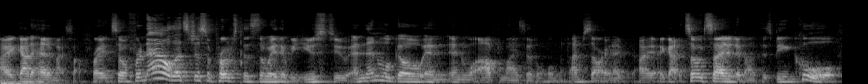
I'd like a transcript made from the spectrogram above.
I got ahead of myself, right? So for now, let's just approach this the way that we used to, and then we'll go and, and we'll optimize it a little bit. I'm sorry, I, I, got so excited about this being cool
